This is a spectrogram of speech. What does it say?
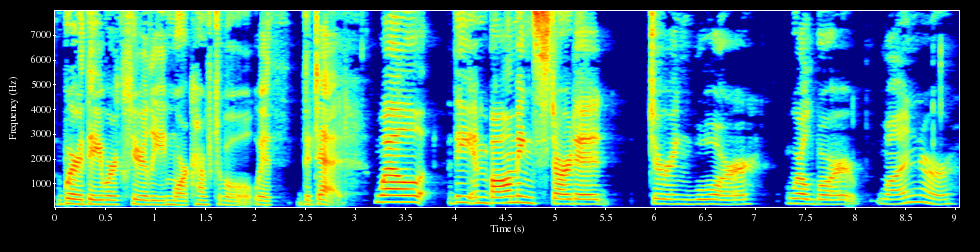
where they were clearly more comfortable with the dead. Well, the embalming started during war, World War One or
